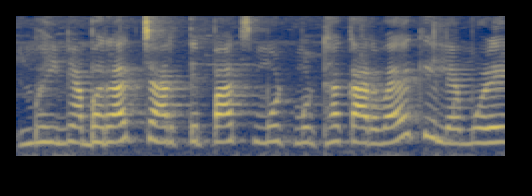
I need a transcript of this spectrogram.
महिन्याभरात चार ते पाच मोठमोठ्या कारवाया केल्यामुळे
